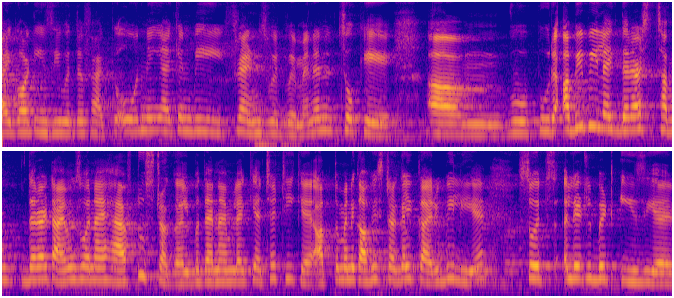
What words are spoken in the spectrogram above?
I got easy with the fact کہ او نہیں I can be friends with women and it's okay وہ پورا ابھی بھی like there are some there are times when I have to struggle but then I am like کہ اچھا ٹھیک ہے اب تو میں نے کافی اسٹرگل کر بھی لی ہے so it's little bit easier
